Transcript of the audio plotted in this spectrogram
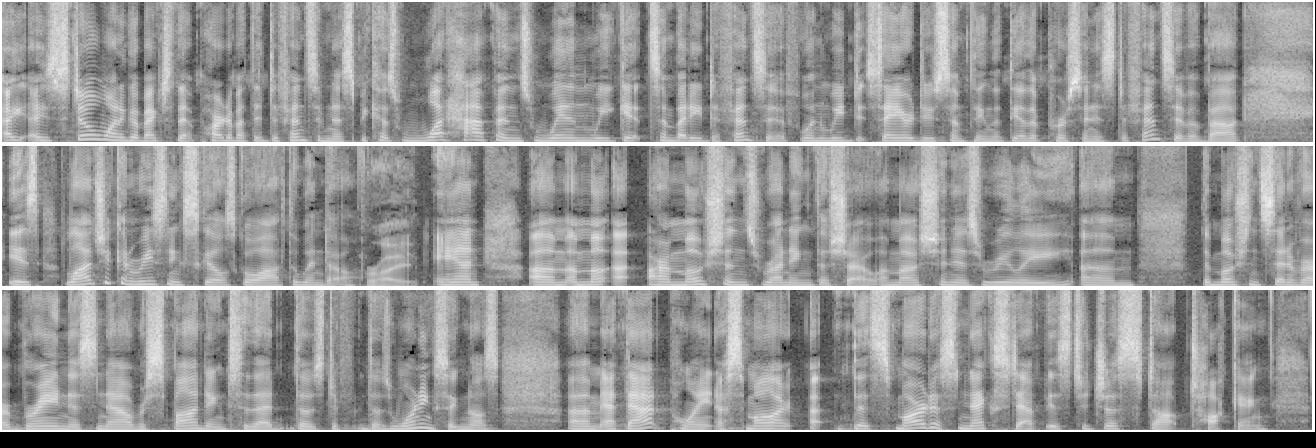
I, I still want to go back to that part about the defensiveness because what happens when we get somebody defensive, when we say or do something that the other person is defensive about, is logic and reasoning skills go out the window. Right. And um, emo- our emotions running the show. Emotion is really um, the motion set of our brain is now responding to that those def- those warning signals. Um, at that point, a smaller uh, the smartest next step is to just stop talking,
